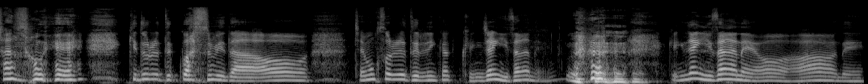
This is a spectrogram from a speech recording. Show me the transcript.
찬성의 기도를 듣고 왔습니다. 어, 제 목소리를 들으니까 굉장히 이상하네요. 굉장히 이상하네요. 아, 네.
